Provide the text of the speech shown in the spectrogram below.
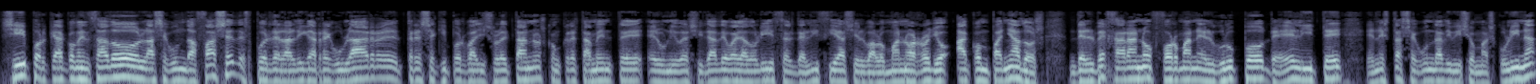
Sí, porque ha comenzado la segunda fase después de la liga regular. eh, Tres equipos vallisoletanos, concretamente el Universidad de Valladolid, el Delicias y el Balomano Arroyo, acompañados del Bejarano, forman el grupo de élite en esta segunda división masculina.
